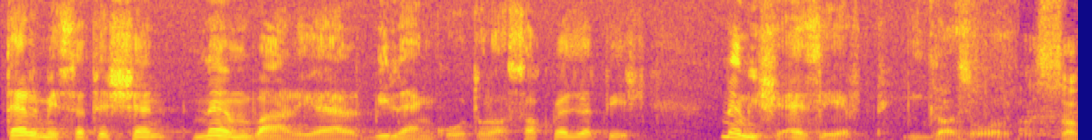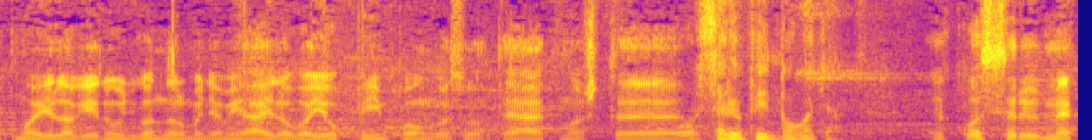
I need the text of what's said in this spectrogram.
természetesen nem várja el Bilenkótól a szakvezetés, nem is ezért igazol. Szakmailag én úgy gondolom, hogy a Mihálylova jobb pingpongozó, tehát most... Korszerű pingpongotja. Korszerű, meg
